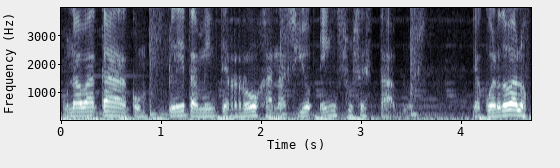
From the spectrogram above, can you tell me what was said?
Una vaca completamente roja nació en sus establos. De acuerdo a los,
